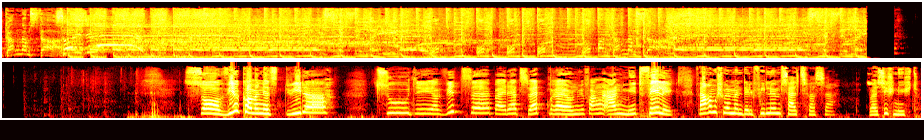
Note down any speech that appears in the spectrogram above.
beim Gangnam Style. Sorry, So, wir kommen jetzt wieder zu der Witze bei der zweiten Reihe und wir fangen an mit Felix. Warum schwimmen Delfine im Salzwasser? Weiß ich nicht.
